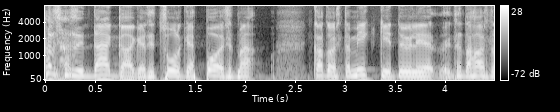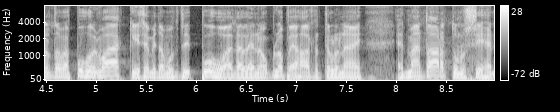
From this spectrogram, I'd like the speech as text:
mä osasin tämän kaiken sit sulkea pois, että mä katsoin sitä mikkiä tyyliä, tätä haastattelua, mä puhuin vaan äkkiä se, mitä mun piti puhua tälleen, no, nopea haastattelu näin, että mä en tarttunut siihen.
